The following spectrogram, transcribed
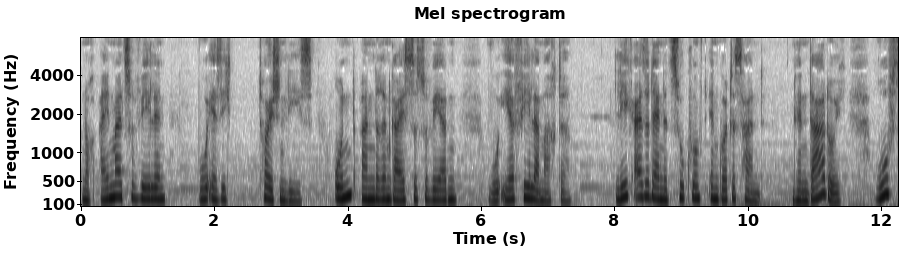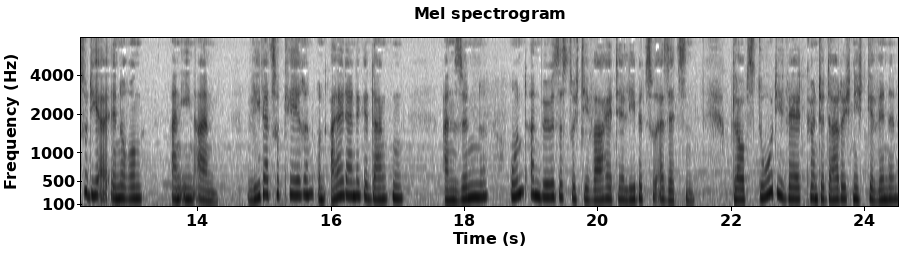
noch einmal zu wählen, wo er sich täuschen ließ, und anderen Geistes zu werden, wo er Fehler machte. Leg also deine Zukunft in Gottes Hand, denn dadurch rufst du die Erinnerung an ihn an, wiederzukehren und all deine Gedanken an Sünde und an Böses durch die Wahrheit der Liebe zu ersetzen. Glaubst du, die Welt könnte dadurch nicht gewinnen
